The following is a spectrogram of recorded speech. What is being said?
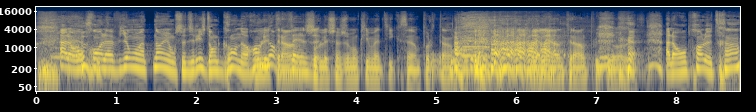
Alors on prend l'avion maintenant et on se dirige dans le Grand Nord, Ou en le train, Norvège. pour le changement climatique, c'est important. y aller en train plutôt. Alors on prend le train.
